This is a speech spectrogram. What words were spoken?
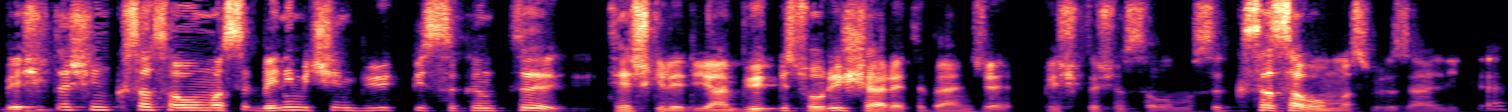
Beşiktaş'ın kısa savunması benim için büyük bir sıkıntı teşkil ediyor. Yani büyük bir soru işareti bence Beşiktaş'ın savunması. Kısa savunması özellikle.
